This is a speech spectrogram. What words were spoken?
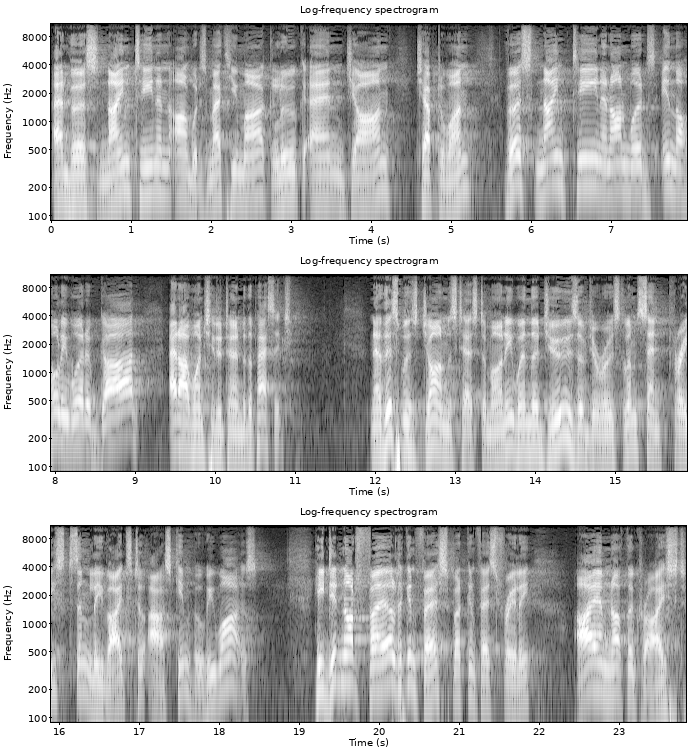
and verse 19 and onwards. Matthew, Mark, Luke, and John chapter 1 verse 19 and onwards in the Holy Word of God, and I want you to turn to the passage. Now, this was John's testimony when the Jews of Jerusalem sent priests and Levites to ask him who he was. He did not fail to confess, but confessed freely, I am not the Christ.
